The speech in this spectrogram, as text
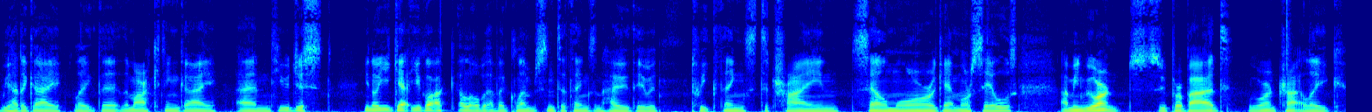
we had a guy like the the marketing guy, and he would just you know you get you got a, a little bit of a glimpse into things and how they would tweak things to try and sell more or get more sales. I mean, we weren't super bad. We weren't trying to like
